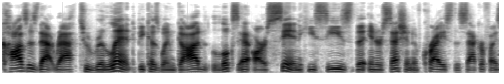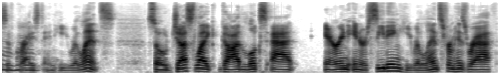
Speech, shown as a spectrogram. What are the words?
causes that wrath to relent because when God looks at our sin, he sees the intercession of Christ, the sacrifice of Christ, and he relents. So just like God looks at Aaron interceding, he relents from his wrath.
